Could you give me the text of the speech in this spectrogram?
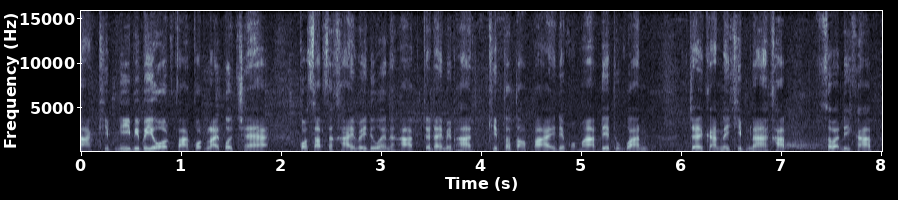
หากคลิปนี้มีประโยชน์ฝากกดไลค์กดแชร์กด Subscribe ไว้ด้วยนะครับ จะได้ไม่พลาดคลิปต่อๆไปเดี๋ยวผมมาอัปเดตทุกวัน เจอกันในคลิปหน้าครับ สวัสดีครับ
